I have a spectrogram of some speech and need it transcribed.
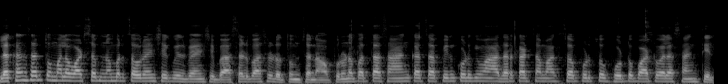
लखन सर तुम्हाला व्हॉट्सअप नंबर चौऱ्याऐंशी एकवीस ब्याऐंशी बासष्ट बासष्ट तुमचं नाव पूर्ण पत्ता सहा अंकाचा पिनकोड किंवा आधार कार्डचा मागचा पुढचा फोटो पाठवायला सांगतील.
